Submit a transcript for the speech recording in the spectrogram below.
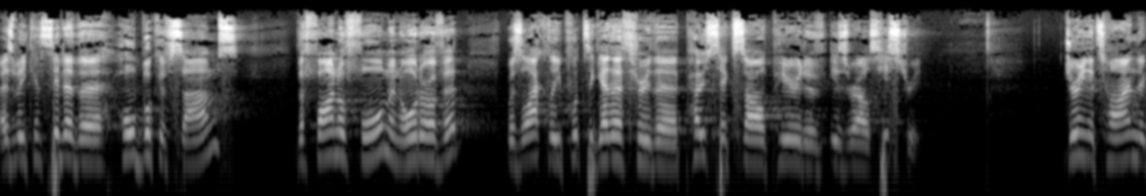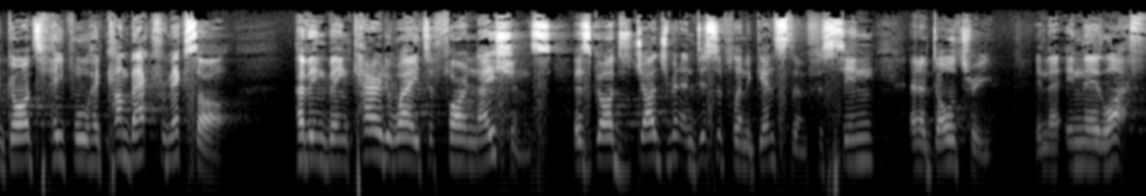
As we consider the whole book of Psalms, the final form and order of it was likely put together through the post exile period of Israel's history during a time that God's people had come back from exile, having been carried away to foreign nations as God's judgment and discipline against them for sin and adultery in their, in their life.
